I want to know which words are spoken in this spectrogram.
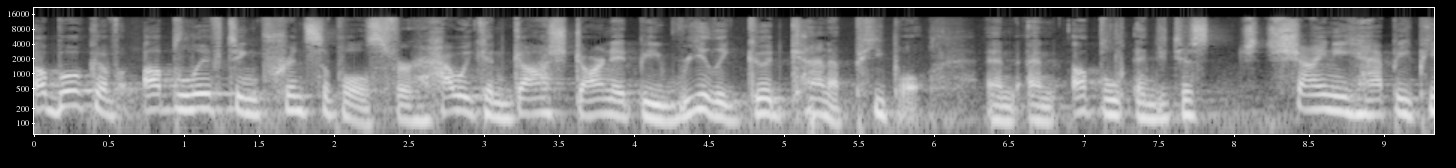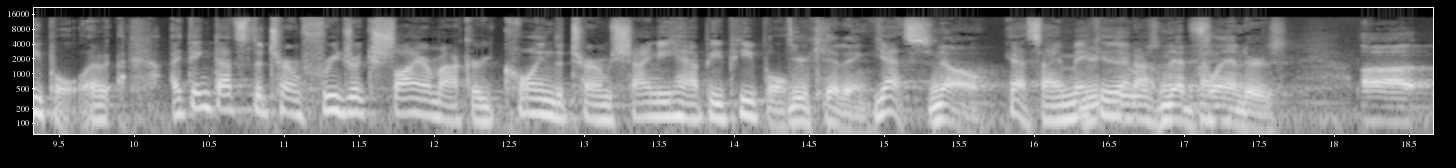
a book of uplifting principles for how we can, gosh darn it, be really good kind of people and, and up and just shiny, happy people. I think that's the term Friedrich Schleiermacher coined the term shiny, happy people. You're kidding. Yes. No. Yes, I'm making you, it It was up. Ned Flanders. Uh,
